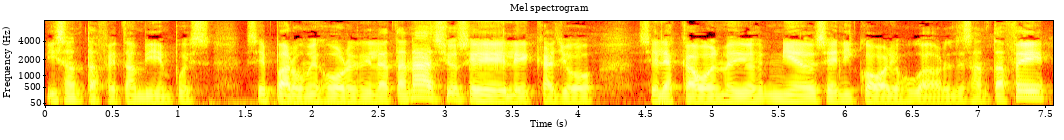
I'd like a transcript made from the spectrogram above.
Y Santa Fe también, pues se paró mejor en el Atanasio. Se le cayó, se le acabó el medio miedo escénico a varios jugadores de Santa Fe.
